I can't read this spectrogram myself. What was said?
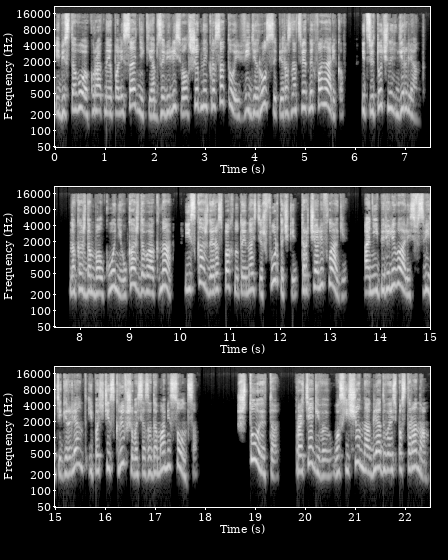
и без того аккуратные палисадники обзавелись волшебной красотой в виде россыпи разноцветных фонариков и цветочных гирлянд. На каждом балконе, у каждого окна и из каждой распахнутой настежь форточки торчали флаги, они переливались в свете гирлянд и почти скрывшегося за домами солнца. «Что это?» – протягиваю, восхищенно оглядываясь по сторонам.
